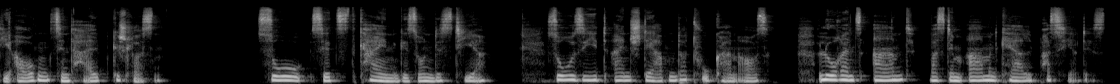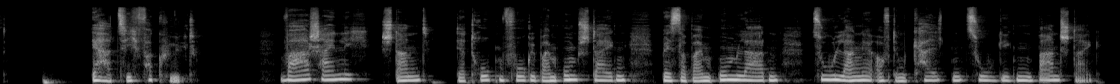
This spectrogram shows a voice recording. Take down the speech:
Die Augen sind halb geschlossen. So sitzt kein gesundes Tier. So sieht ein sterbender Tukan aus. Lorenz ahnt, was dem armen Kerl passiert ist. Er hat sich verkühlt. Wahrscheinlich stand der Tropenvogel beim Umsteigen, besser beim Umladen, zu lange auf dem kalten, zugigen Bahnsteig.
